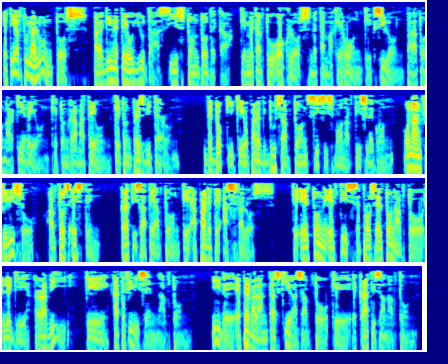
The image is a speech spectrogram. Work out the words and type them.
ετι αυτού λαλούντος, παραγίνεται ο Ιούδας εις τον δώδεκα, και μετά αυτού όχλος τα μαχαιρών και ξύλων παρά των αρχιερέων και των γραμματέων και των πρεσβυτέρων. Δεδόκι και ο παραδίδους αυτόν συσισμόν αυτής λεγόν, ον φιλήσω, αυτός έστιν, κρατήσατε αυτόν και απάγετε ασφαλώς. Και ελτόν ευτής προς ελτόν αυτό λέγει ραβί και κατεφίλησεν αυτόν. Είδε επέβαλαν τα σκύρας αυτό και εκράτησαν αυτόν.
